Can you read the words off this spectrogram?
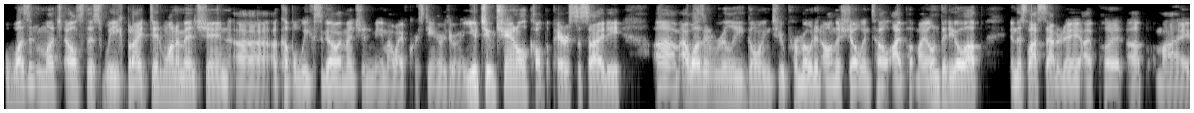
wasn't much else this week, but I did want to mention uh, a couple weeks ago. I mentioned me and my wife Christine are doing a YouTube channel called the Paris Society. Um, I wasn't really going to promote it on the show until I put my own video up. And this last Saturday, I put up my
